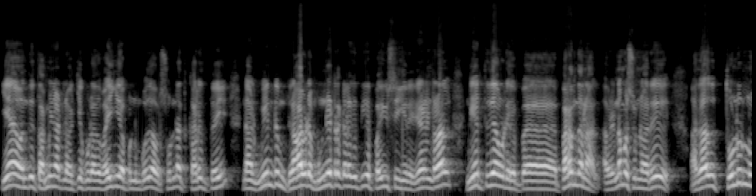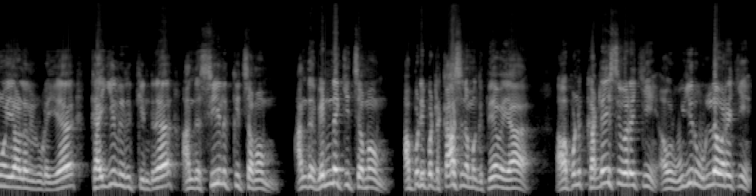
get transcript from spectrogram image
ஏன் வந்து தமிழ்நாட்டில் வைக்கக்கூடாது வைங்க அப்படின்போது அவர் சொன்ன கருத்தை நான் மீண்டும் திராவிட முன்னேற்ற கழகத்தையே பதிவு செய்கிறேன். ஏனென்றால் நேற்று தான் அவருடைய ப- பிறந்த நாள். அவர் என்னமோ சொன்னார்? அதாவது தொழுநோயாளர்களுடைய கையில் இருக்கின்ற அந்த சீலுக்கு சமம் அந்த வெண்ணைக்கு சமம் அப்படிப்பட்ட காசு நமக்கு தேவையா? அப்படின்னு கடைசி வரைக்கும் அவர் உயிர் உள்ள வரைக்கும்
